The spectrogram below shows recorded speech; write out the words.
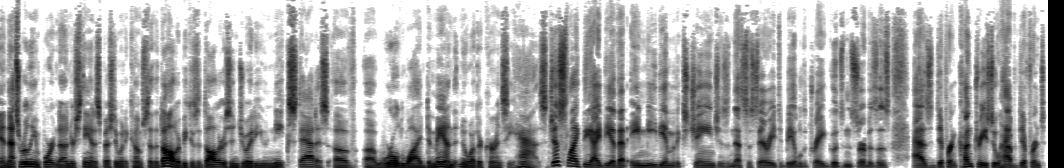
And that's really important to understand, especially when it comes to the dollar, because the dollar has enjoyed a unique status of uh, worldwide demand that no other currency has. Just like the idea that a medium of exchange is necessary to be able to trade goods and services, as different countries who have different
